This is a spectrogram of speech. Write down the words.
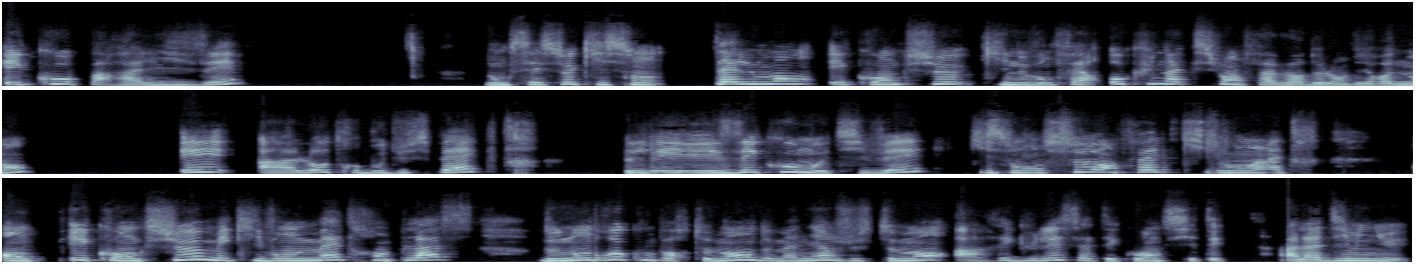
éco-paralysés, donc c'est ceux qui sont tellement éco-anxieux qu'ils ne vont faire aucune action en faveur de l'environnement et à l'autre bout du spectre, les éco-motivés, qui sont ceux en fait qui vont être éco-anxieux, mais qui vont mettre en place de nombreux comportements de manière justement à réguler cette éco-anxiété, à la diminuer.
